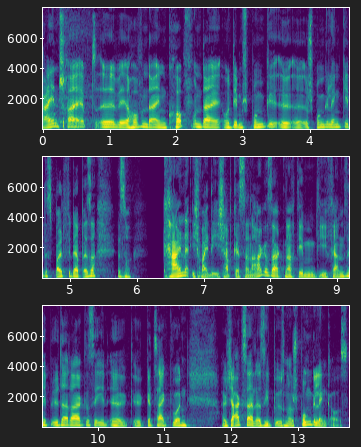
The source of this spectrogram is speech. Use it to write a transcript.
reinschreibt, äh, wir hoffen deinen Kopf und, dein, und dem Sprung, äh, äh, Sprunggelenk geht es bald wieder besser. ist noch keine, ich meine, ich habe gestern auch gesagt, nachdem die Fernsehbilder da gesehen, äh, ge- gezeigt wurden, habe ich auch gesagt, er sieht böse nach Sprunggelenk aus.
